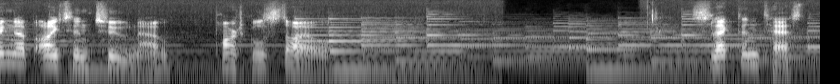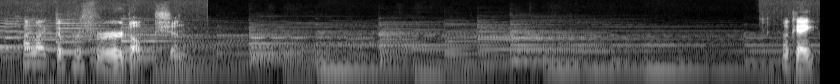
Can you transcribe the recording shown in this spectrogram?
Bring up item 2 now, particle style. Select and test, highlight the preferred option. Okay,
